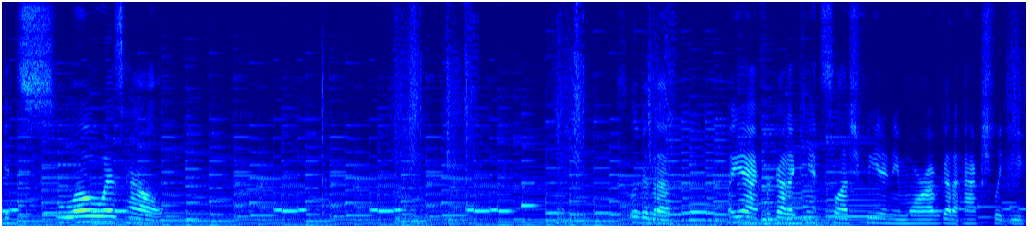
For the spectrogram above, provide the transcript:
It's slow as hell. Look at that. Oh yeah, I forgot I can't slash feed anymore. I've got to actually eat.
